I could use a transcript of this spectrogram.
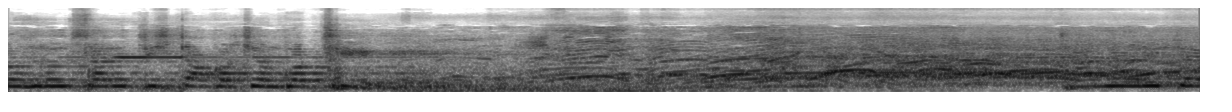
নজরুল স্যারের চেষ্টা আকর্ষণ করছি। জানুয়ারিতে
